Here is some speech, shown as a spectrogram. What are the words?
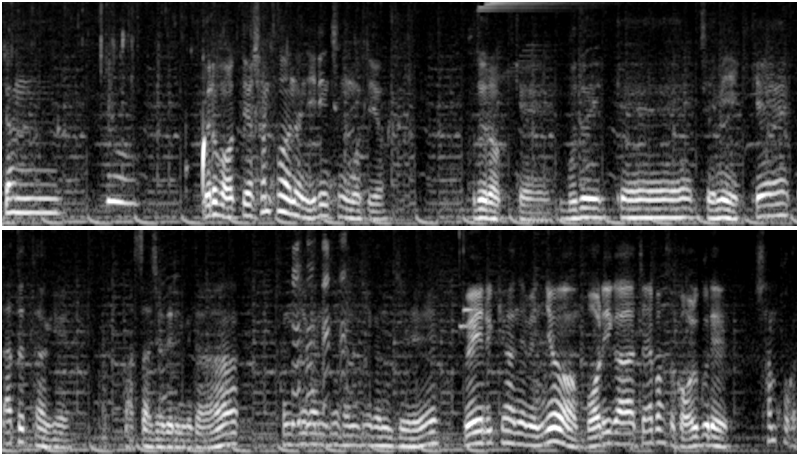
짠 여러분 어때요? 샴푸하는 1인칭 모드요 부드럽게 무드 있게 재미있게 따뜻하게 마사지 해드립니다 간질간질 간질간질 왜 이렇게 하냐면요 머리가 짧아서 그 얼굴에 샴푸가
